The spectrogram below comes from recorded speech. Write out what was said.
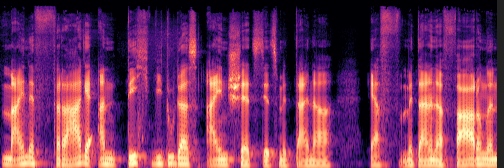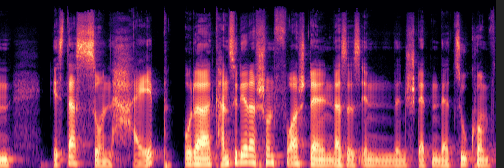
meine Frage an dich, wie du das einschätzt jetzt mit deiner mit deinen Erfahrungen. Ist das so ein Hype oder kannst du dir das schon vorstellen, dass es in den Städten der Zukunft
